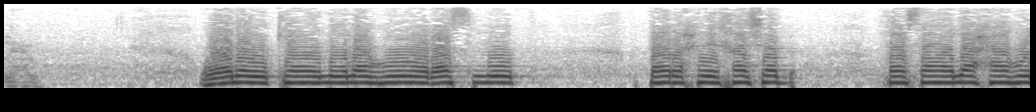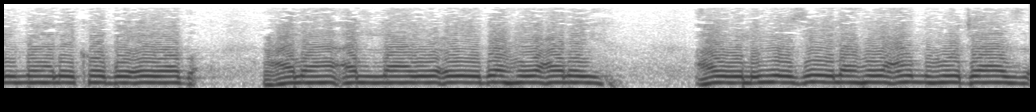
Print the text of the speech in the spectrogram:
نعم. ولو كان له رسم طرح خشب فصالحه المالك بعوض على ألا يعيده عليه. أو ليزيله عنه جاز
